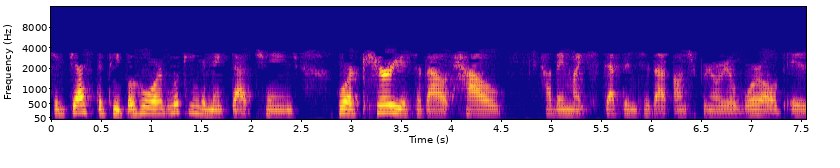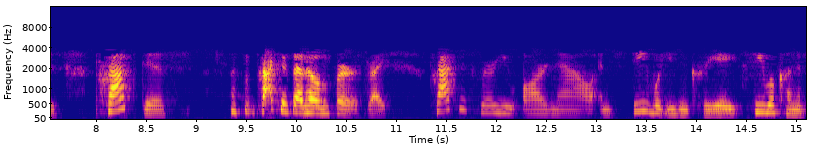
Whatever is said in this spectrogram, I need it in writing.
suggest to people who are looking to make that change, who are curious about how how they might step into that entrepreneurial world is practice practice at home first, right? Practice where you are now and see what you can create, see what kind of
